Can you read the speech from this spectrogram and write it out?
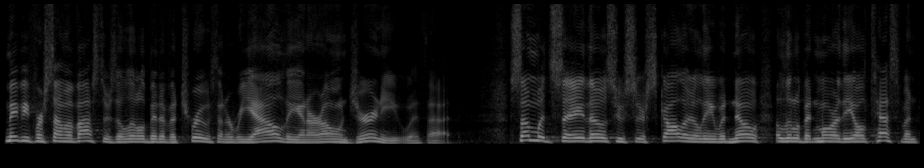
Maybe for some of us, there's a little bit of a truth and a reality in our own journey with that. Some would say, those who are scholarly would know a little bit more of the Old Testament,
